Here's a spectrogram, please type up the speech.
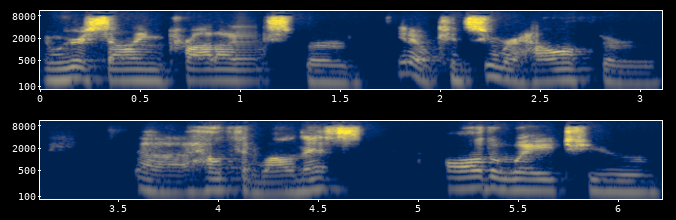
And we were selling products for you know consumer health or uh, health and wellness all the way to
